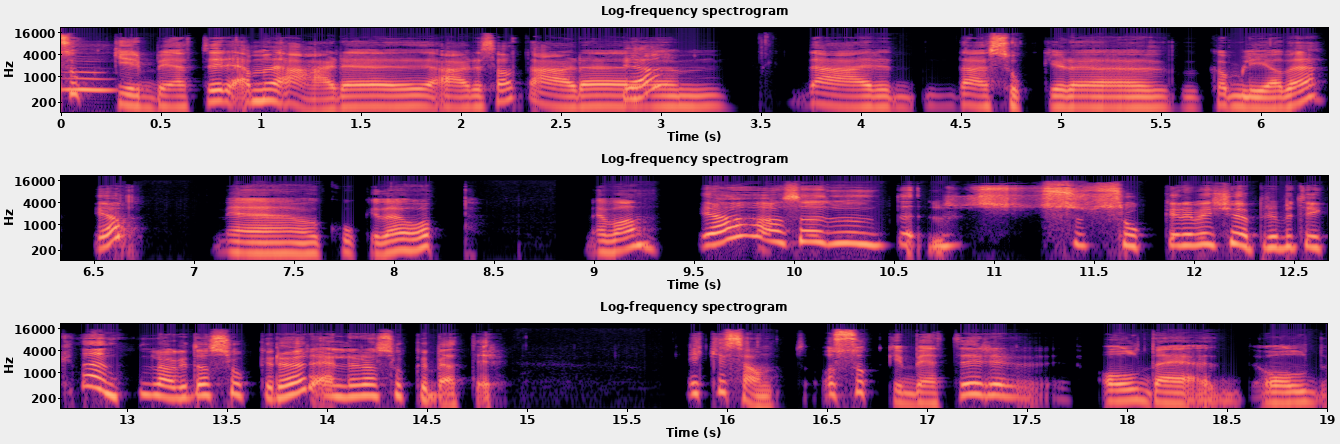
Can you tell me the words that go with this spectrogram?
Sukkerbeter, ja, men er det, er det sant? Er det, Ja. det, er, det er sukker det kan bli av det? Ja. Med å koke det opp med vann? Ja, altså Sukkeret vi kjøper i butikken er enten laget av sukkerrør eller av sukkerbeter. Ikke sant. Og sukkerbeter, old, old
